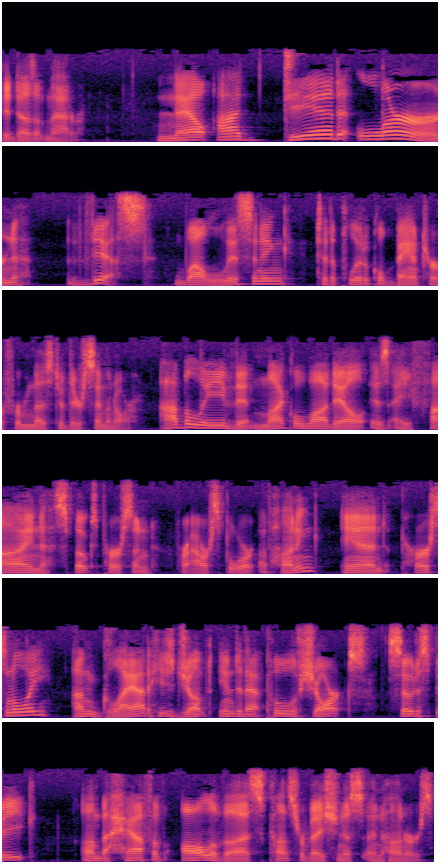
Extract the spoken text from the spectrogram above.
It doesn't matter. Now, I did learn this while listening to the political banter for most of their seminar. I believe that Michael Waddell is a fine spokesperson for our sport of hunting, and personally, I'm glad he's jumped into that pool of sharks, so to speak, on behalf of all of us conservationists and hunters.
